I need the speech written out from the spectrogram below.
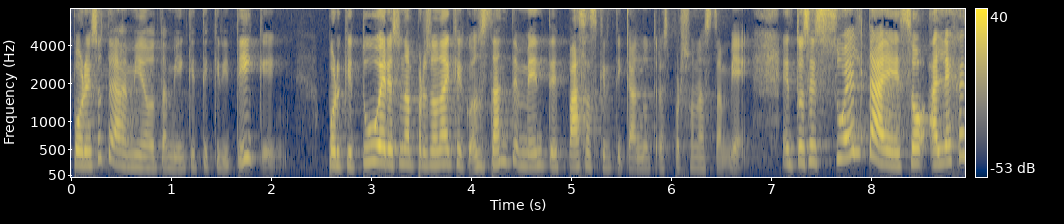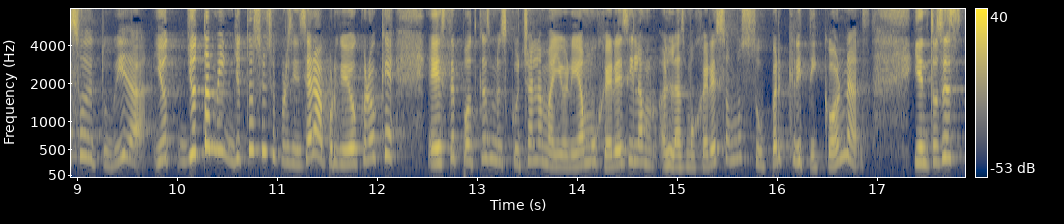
por eso te da miedo también que te critiquen porque tú eres una persona que constantemente pasas criticando a otras personas también. Entonces, suelta eso, aleja eso de tu vida. Yo, yo también, yo te soy súper sincera, porque yo creo que este podcast me escuchan la mayoría mujeres y las mujeres somos súper criticonas. Y entonces,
